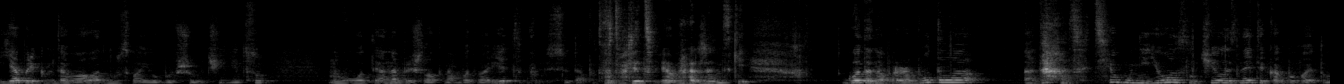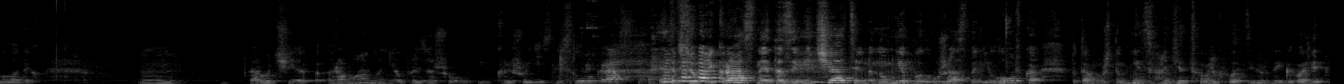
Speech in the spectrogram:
я порекомендовала одну свою бывшую ученицу, вот, и она пришла к нам во дворец, сюда, вот во дворец Преображенский. Год она проработала, а затем у нее случилось, знаете, как бывает у молодых, Короче, роман у нее произошел, и крышу есть не слово. Прекрасно. Это все прекрасно, это замечательно, но мне было ужасно неловко, потому что мне звонит Ольга Владимировна и говорит,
